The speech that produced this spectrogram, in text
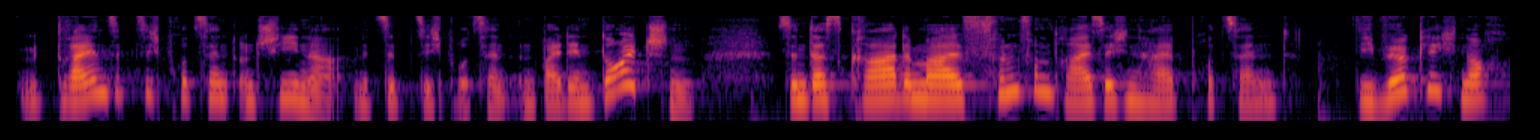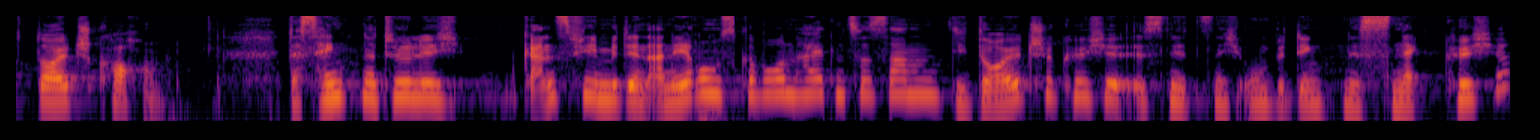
mit 73 Prozent und China mit 70 Prozent. Und bei den Deutschen sind das gerade mal 35,5 Prozent, die wirklich noch deutsch kochen. Das hängt natürlich ganz viel mit den Ernährungsgewohnheiten zusammen. Die deutsche Küche ist jetzt nicht unbedingt eine Snackküche.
